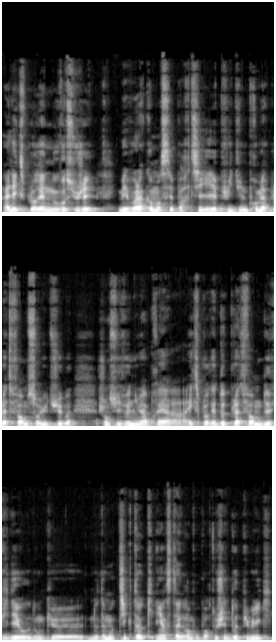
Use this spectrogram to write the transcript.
aller explorer de nouveaux sujets. Mais voilà comment c'est parti. Et puis d'une première plateforme sur YouTube, j'en suis venu après à explorer d'autres plateformes de vidéos, donc euh, notamment TikTok et Instagram pour pouvoir toucher d'autres publics.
